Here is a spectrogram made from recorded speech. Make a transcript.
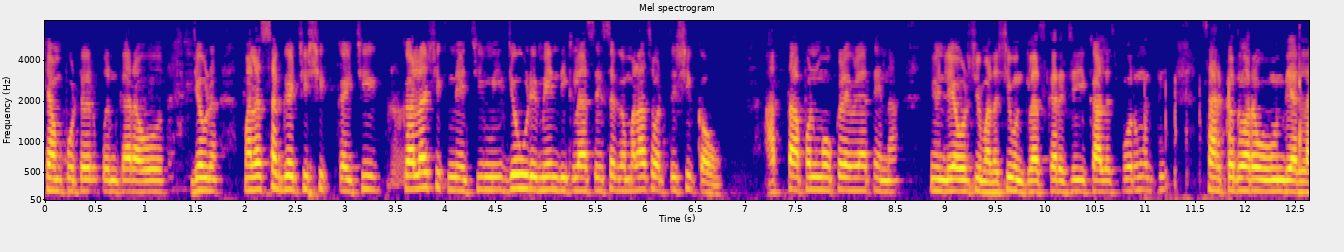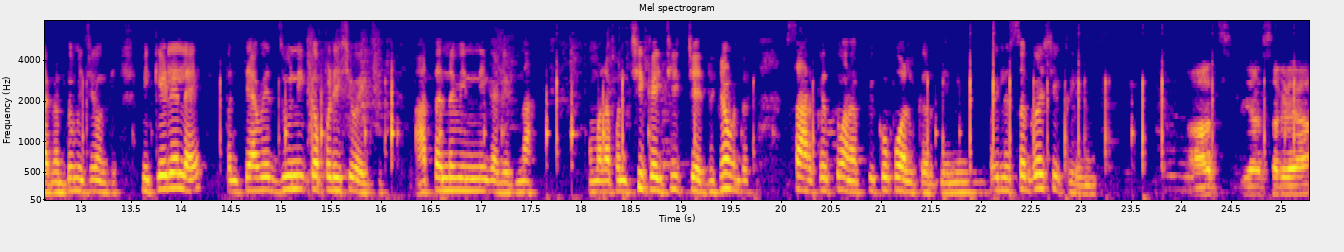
कॅम्प्युटर पण करावं जेवढं मला सगळ्याची शिकायची कला शिकण्याची मी जेवढे मेहंदी क्लास आहे सगळं मला असं वाटतं शिकावं. आत्ता आपण मोकळ्या वेळात आहे ना मी म्हणले यावर्षी मला शिवण क्लास करायची ही कालच पोर म्हणते सारखं द्वारा होऊन द्यायला लागेल तुम्ही शिवण मी केलेलं आहे पण त्यावेळेस जुनी कपडे शिवायची. आता नवीन निघालेत ना मला पण शिकायची इच्छा आहे त्याच्यामध्ये सारखंच तुम्हाला पिको पॉल करते मी पहिलं सगळं शिकले मी. आज या सगळ्या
